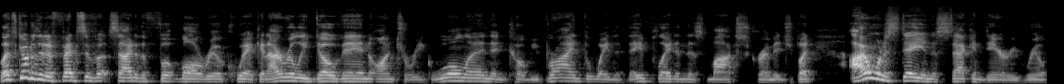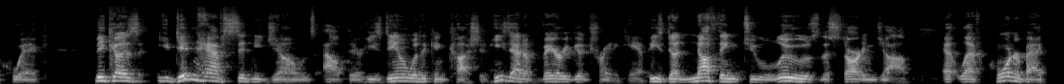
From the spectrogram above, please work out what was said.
Let's go to the defensive side of the football real quick. And I really dove in on Tariq Woolen and Coby Bryant, the way that they played in this mock scrimmage. But I want to stay in the secondary real quick. because you didn't have Sidney Jones out there. He's dealing with a concussion. He's had a very good training camp. He's done nothing to lose the starting job at left cornerback,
